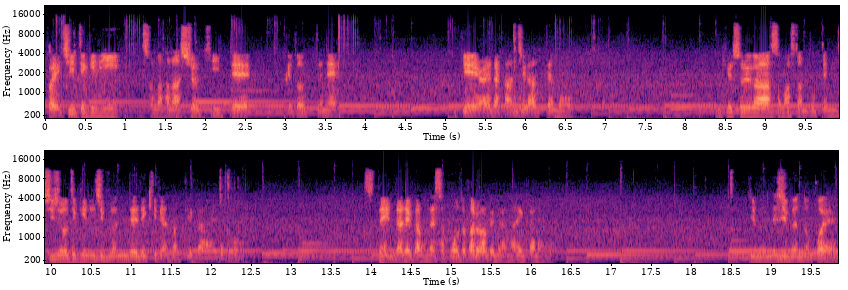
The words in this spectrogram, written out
っぱり一時的にその話を聞いて受け取ってね、受け入れられた感じがあっても、結局それがその人にとって日常的に自分でできるようになっていかないと、常に誰かのね、サポートがあるわけではないから、自分で自分の声、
